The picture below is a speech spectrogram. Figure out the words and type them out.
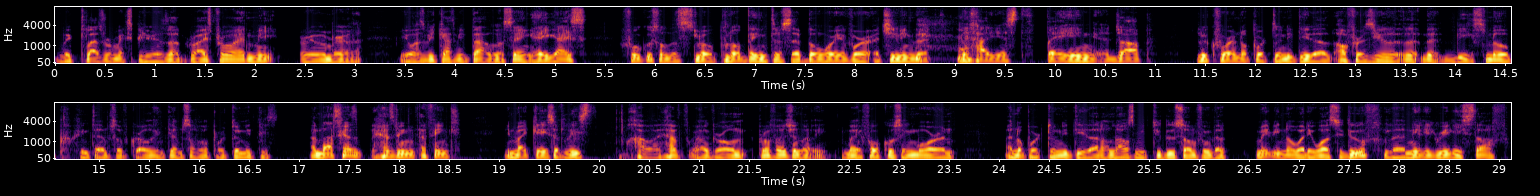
The classroom experience that Rice provided me, I remember uh, it was because Mittal was saying, "Hey guys." Focus on the slope, not the intercept. Don't worry for achieving the, the highest paying uh, job look for an opportunity that offers you the, the, big slope in terms of growth, in terms of opportunities. And that has, has been, I think, in my case at least, how I have uh, grown professionally by focusing more on an opportunity that allows me to do something that maybe nobody wants to do, the nitty gritty stuff,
